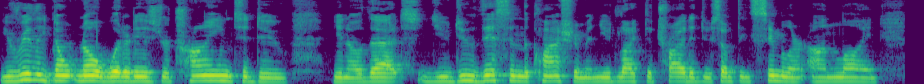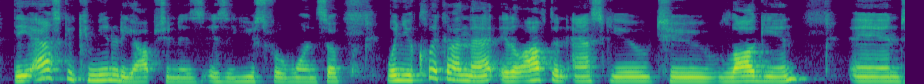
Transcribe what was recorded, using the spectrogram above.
you really don't know what it is you're trying to do. You know, that you do this in the classroom and you'd like to try to do something similar online. The Ask a Community option is, is a useful one. So when you click on that, it'll often ask you to log in and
